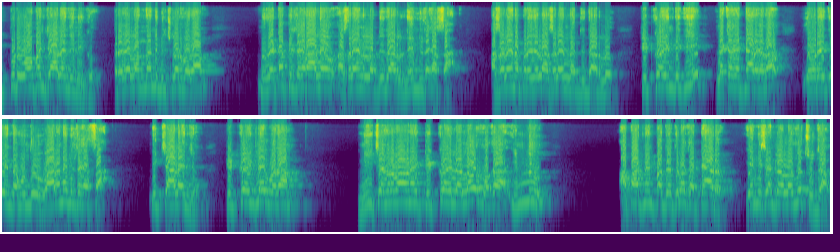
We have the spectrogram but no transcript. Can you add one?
ఇప్పుడు ఓపెన్ ఛాలెంజ్ నీకు. ప్రజలందరినీ పిలుచుకొని పోదాం. నువ్వెట్టా పిలుచకరాలేవు అసలైన లబ్ధిదారులు. నేను పిలుచకస్తా అసలైన ప్రజలు అసలైన లబ్ధిదారులు. టిట్కో ఇంటికి లెక్క కట్టినారు కదా ఎవరైతే ఇంత ముందు వాళ్ళనే పిలిచకస్తా నీకు ఛాలెంజ్ టిట్కో ఇంట్లోకి పోదాం. మీ చంద్రబాబు నాయుడు టిట్కో ఇళ్ళలో ఒక ఇల్లు అపార్ట్మెంట్ పద్ధతిలో కట్టినాడు. ఎన్ని సెంట్లలో ఉందో చూద్దాం.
